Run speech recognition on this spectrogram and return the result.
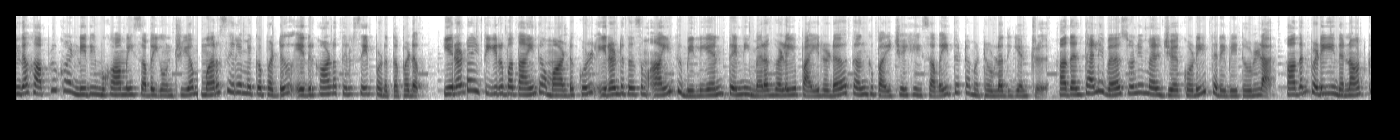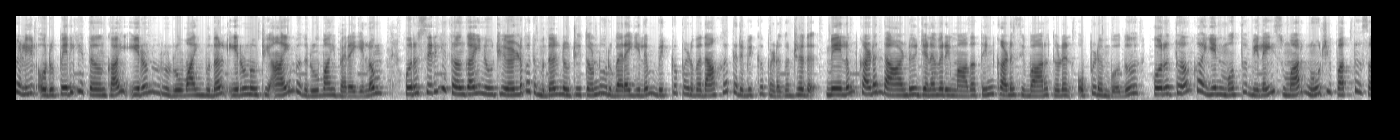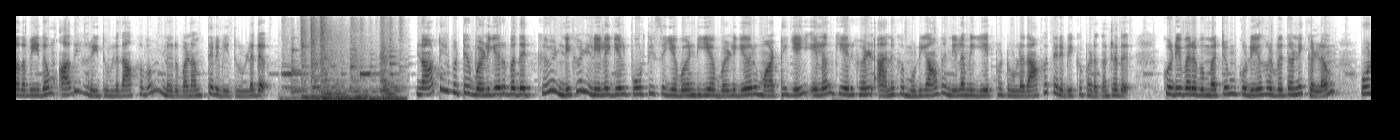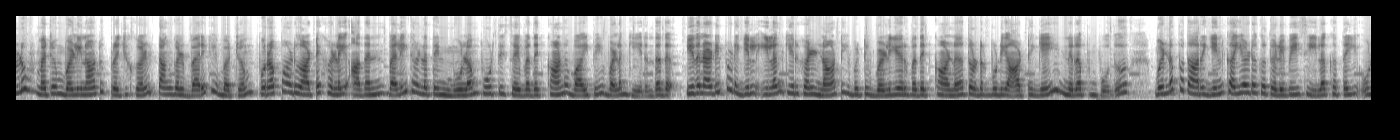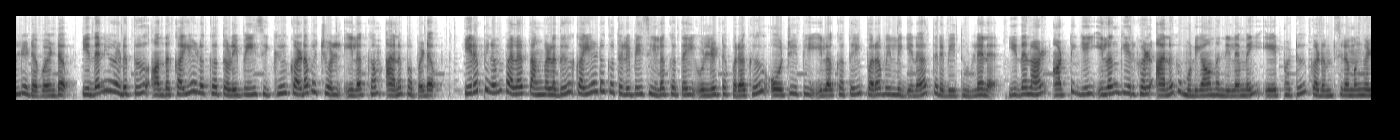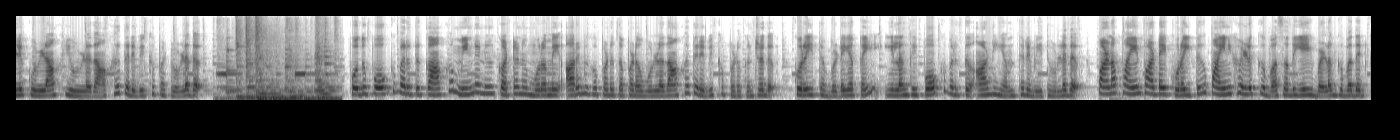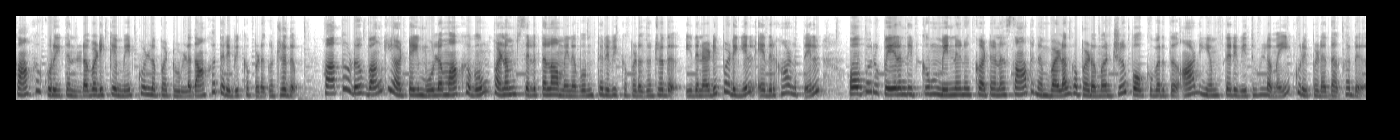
இந்த ஹப்ருகா நிதி முகாமை சபை ஒன்றியம் மறுசீரமைக்கப்பட்டு எதிர்காலத்தில் செயற்படுத்தப்படும். இரண்டாயிரத்தி இருபத்தி ஐந்தாம் ஆண்டுக்குள் இரண்டு தசம் ஐந்து பில்லியன் தென்னை மரங்களை பயிரிட தங்கு பயிற்சிகை சபை திட்டமிட்டுள்ளது என்று அதன் தலைவர் சுனிமல் ஜெயக்கொடி தெரிவித்துள்ளார். அதன்படி இந்த நாட்களில் ஒரு பெரிய தேங்காய் இருநூறு ரூபாய் முதல் இருநூற்றி ஐம்பது ரூபாய் வரையிலும் ஒரு சிறிய தேங்காய் நூற்றி எழுபது முதல் நூற்றி தொண்ணூறு வரையிலும் விற்கப்படுவதாக தெரிவிக்கப்படுகின்றது. மேலும் கடந்த ஆண்டு ஜனவரி மாதத்தின் கடைசி வாரத்துடன் ஒப்பிடும்போது ஒரு தேங்காயின் மொத்த விலை சுமார் நூற்றி பத்து சதவீதம் அதிகரித்துள்ளது. உள்ளதாகவும் நிறுவனம் தெரிவித்துள்ளது. நாட்டை விட்டு வெளியேறுவதற்கு நிகழ்நிலையில் பூர்த்தி செய்ய வேண்டிய வெளியேறும் அட்டையை இலங்கையர்கள் அணுக முடியாத நிலைமை ஏற்பட்டுள்ளதாக தெரிவிக்கப்படுகின்றது. குடிவரவு மற்றும் குடியகழ்வு திணைக்களம் உள்ளூர் மற்றும் வெளிநாட்டு பிரஜைகள் தங்கள் வருகை மற்றும் புறப்பாடு அட்டைகளை அதன் வலைதளத்தின் மூலம் பூர்த்தி செய்வதற்கான வாய்ப்பை வழங்கியிருந்தது. இதன் அடிப்படையில் இலங்கையர்கள் நாட்டை விட்டு வெளியேறுவதற்கான தொடர்புடைய அட்டையை நிரப்பும் போது விண்ணப்பதாரியின் கையடக்க தொலைபேசி இலக்கத்தை உள்ளிட வேண்டும். இதனையடுத்து அந்த கையடக்க தொலைபேசிக்கு கடவுச்சொல் இலக்கம் அனுப்பப்படும். இருப்பினும் பலர் தங்களது கையடக்க தொலைபேசி இலக்கத்தை உள்ளிட்ட பிறகு ஓடிபி இலக்கத்தை பெறவில்லை என தெரிவித்துள்ளனர். இதனால் அட்டையை இலங்கையர்கள் அணுக முடியாத நிலைமை ஏற்பட்டு கடும் சிரமங்களுக்கு உள்ளாகியுள்ளதாக தெரிவிக்கப்பட்டுள்ளது. பொது போக்குவரத்துக்காக மின்னணு கட்டண முறைமை அறிமுகப்படுத்தப்பட உள்ளதாக தெரிவிக்கப்படுகின்றது. குறித்த விடயத்தை இலங்கை போக்குவரத்து ஆணையம் தெரிவித்துள்ளது. பண பயன்பாட்டை குறைத்து பயணிகளுக்கு வசதியை வழங்குவதற்காக குறித்த நடவடிக்கை மேற்கொள்ளப்பட்டுள்ளதாக தெரிவிக்கப்படுகின்றது. அத்தோடு வங்கி அட்டை மூலமாகவும் பணம் செலுத்தலாம் எனவும் தெரிவிக்கப்படுகின்றது. இதன் அடிப்படையில் எதிர்காலத்தில் ஒவ்வொரு பேருந்திற்கும் மின்னணு கட்டண சாதனம் வழங்கப்படும் என்று போக்குவரத்து ஆணையம் தெரிவித்துள்ளமை குறிப்பிடத்தக்கது.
